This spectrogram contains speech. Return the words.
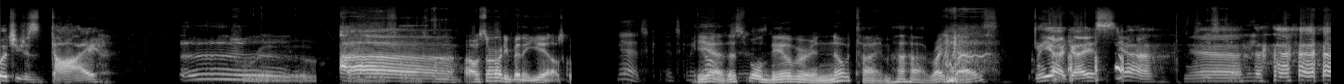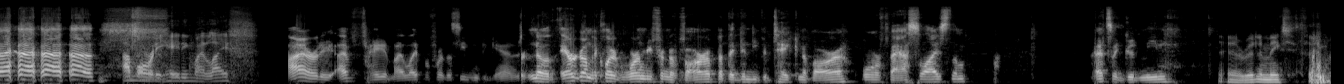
about you just die? True. Uh, Oh, it's already been a year. That was cool. Yeah, it's it's gonna. Go. Yeah, this will be over in no time. Haha, right, guys? yeah, guys. Yeah. Yeah. I'm already hating my life. I already, I've hated my life before this even began. No, Aragon declared war on me for Navarra, but they didn't even take Navarra or vassalize them. That's a good meme. Yeah, it really makes you think.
